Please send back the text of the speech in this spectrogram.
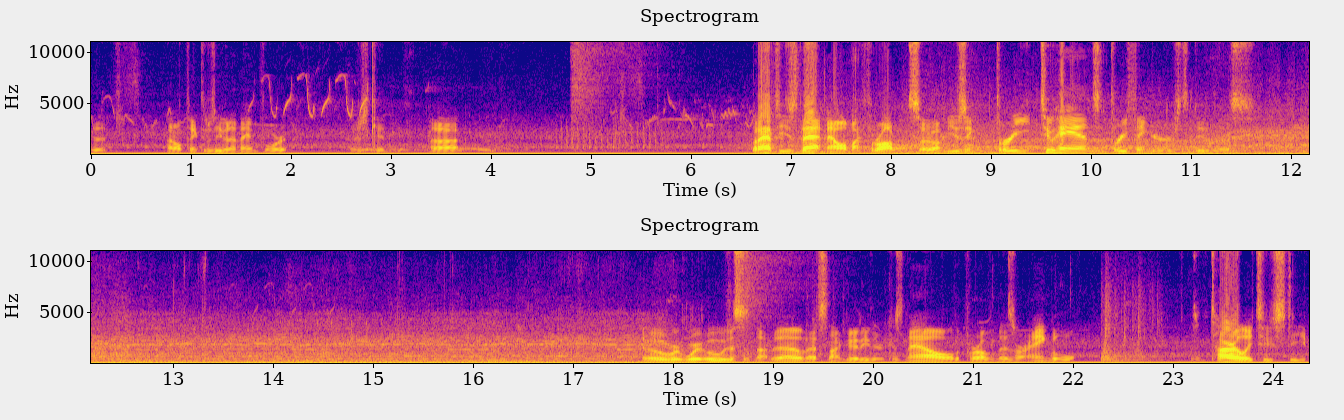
that I don't think there's even a name for it. I'm just kidding. Uh, but I have to use that now on my throttle, so I'm using three, two hands and three fingers to do this. Oh, we're, we're, ooh, this is not, no, that's not good either, because now the problem is our angle is entirely too steep.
